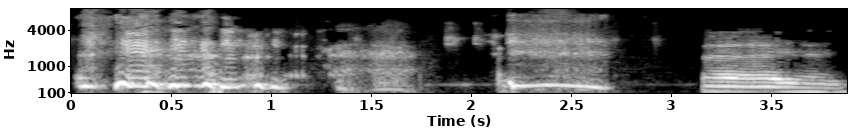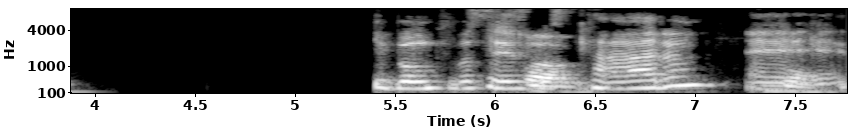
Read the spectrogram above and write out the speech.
ai, ai. Que bom que vocês bom, gostaram. É,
